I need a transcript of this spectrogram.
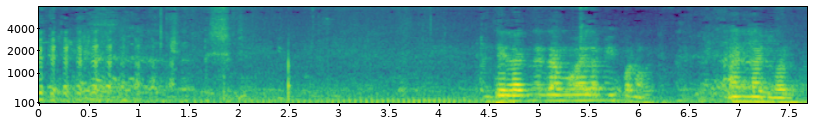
आणि ते लग्न जमवायला मी पण होतो. अण्णांबरोबर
